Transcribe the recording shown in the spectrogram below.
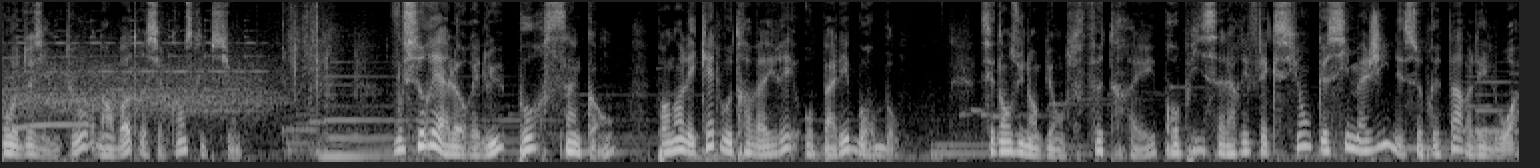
ou au deuxième tour dans votre circonscription. Vous serez alors élu pour 5 ans, pendant lesquels vous travaillerez au Palais Bourbon. C'est dans une ambiance feutrée, propice à la réflexion, que s'imaginent et se préparent les lois.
